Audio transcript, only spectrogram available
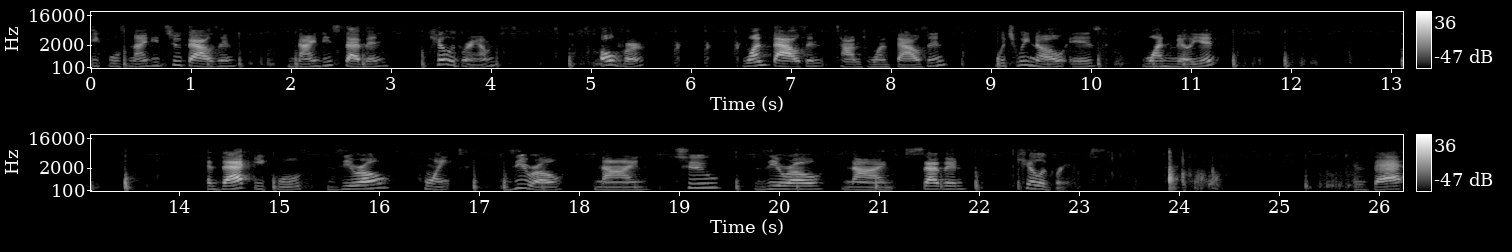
equals 92,097 kilograms over 1,000 times 1,000, which we know is 1 million. And that equals 0 0.0920097 kilograms. And that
